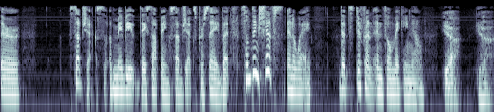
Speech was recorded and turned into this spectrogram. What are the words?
their subjects. Uh, maybe they stop being subjects per se, but something shifts in a way that's different in filmmaking now. Yeah, yeah.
